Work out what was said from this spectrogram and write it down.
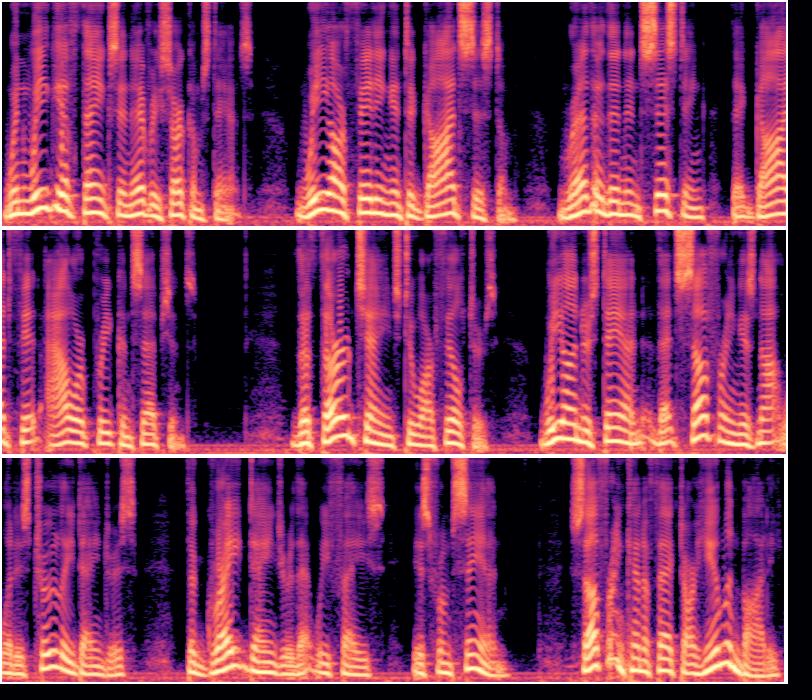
When we give thanks in every circumstance, we are fitting into God's system rather than insisting that God fit our preconceptions. The third change to our filters we understand that suffering is not what is truly dangerous. The great danger that we face is from sin. Suffering can affect our human body,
